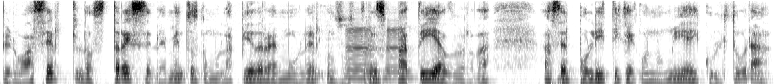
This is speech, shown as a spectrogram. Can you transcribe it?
Pero hacer los tres elementos como la piedra de moler con sus tres patillas, ¿verdad? Hacer política, economía y cultura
